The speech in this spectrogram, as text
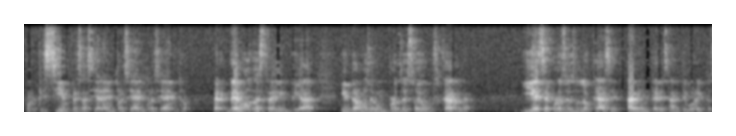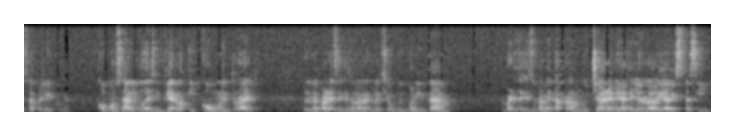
Porque siempre es hacia adentro, hacia adentro, hacia adentro. Perdemos nuestra identidad y entramos en un proceso de buscarla. Y ese proceso es lo que hace tan interesante y bonito esta película. Cómo salgo de ese infierno y cómo entro a él. Entonces me parece que es una reflexión muy bonita parece que es una metáfora muy chévere. Mira que yo no la había visto así,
